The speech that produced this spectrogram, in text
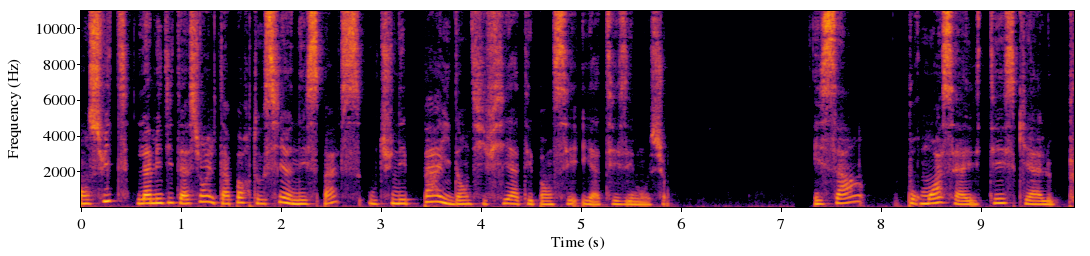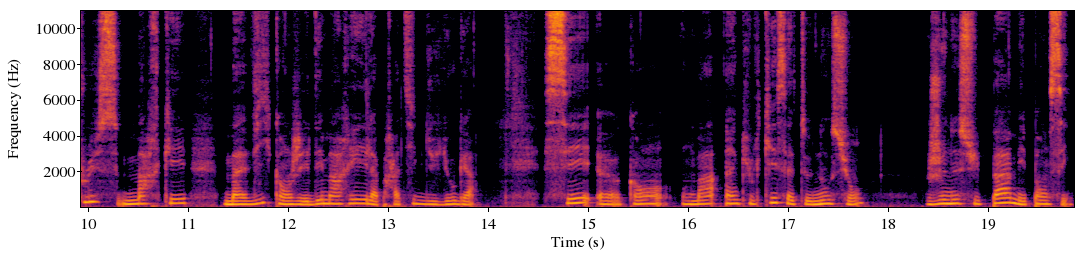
Ensuite, la méditation, elle t'apporte aussi un espace où tu n'es pas identifié à tes pensées et à tes émotions. Et ça, pour moi, ça a été ce qui a le plus marqué ma vie quand j'ai démarré la pratique du yoga. C'est euh, quand on m'a inculqué cette notion je ne suis pas mes pensées.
